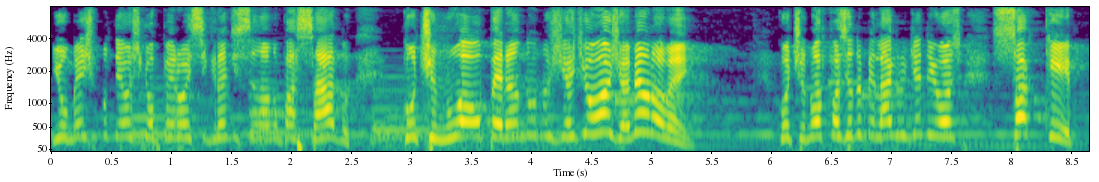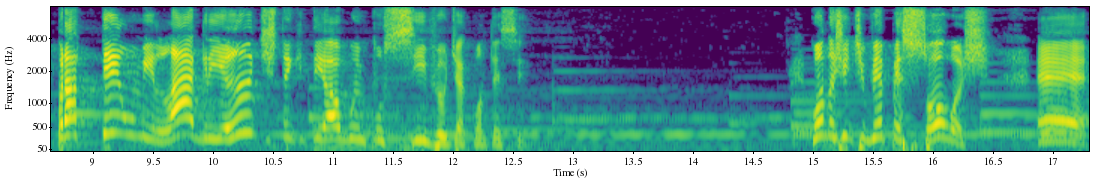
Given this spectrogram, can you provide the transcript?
E o mesmo Deus que operou esse grande sinal no passado, continua operando nos dias de hoje, amém ou não amém? Continua fazendo milagre no dia de hoje. Só que, para ter um milagre, antes tem que ter algo impossível de acontecer. Quando a gente vê pessoas é,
